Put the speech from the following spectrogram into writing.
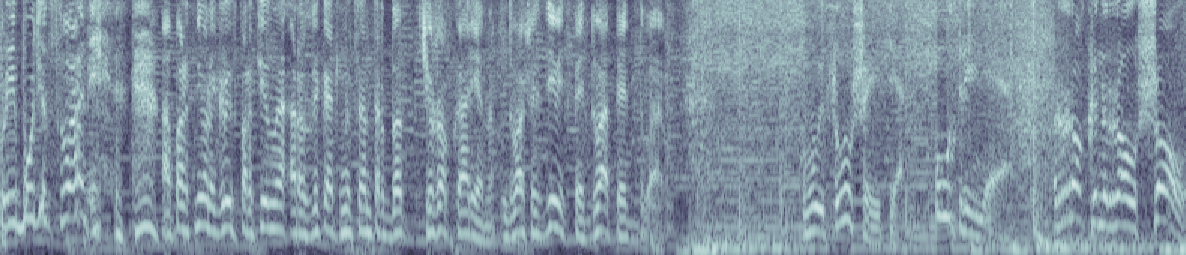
прибудет с вами. А партнер игры спортивно-развлекательный центр «Дот Чижовка-арена». 269-5252. Вы слушаете «Утреннее рок-н-ролл шоу»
